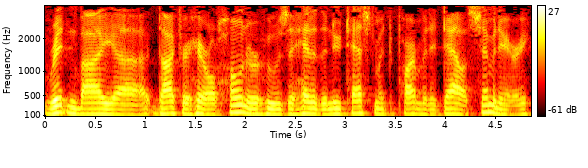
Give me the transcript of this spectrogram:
written by uh, Dr. Harold Hoehner, who was the head of the New Testament department at Dallas Seminary.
